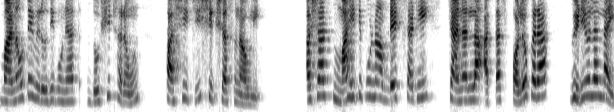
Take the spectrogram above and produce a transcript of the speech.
मानवतेविरोधी गुन्ह्यात दोषी ठरवून फाशीची शिक्षा सुनावली. अशाच माहितीपूर्ण अपडेट्ससाठी चॅनलला आताच फॉलो करा. व्हिडिओला लाईक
